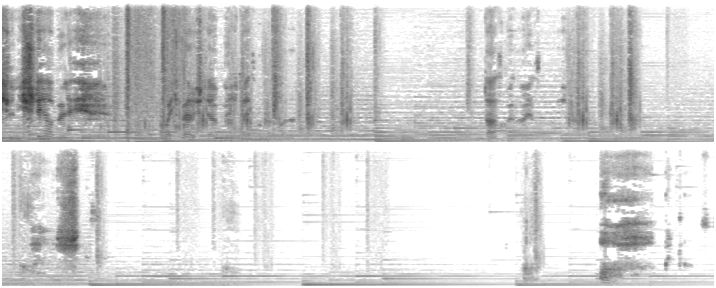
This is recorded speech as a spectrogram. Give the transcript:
Ich will nicht sterben, ey. Ich werde sterben, wenn ich da jetzt runterfalle. Da ist mein Eis. Scheiße. Oh, mein Gott.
